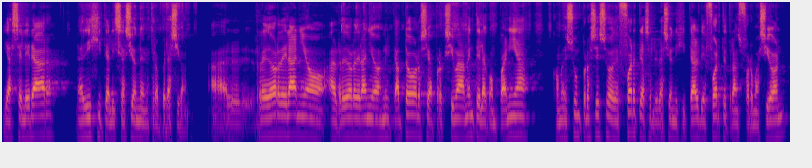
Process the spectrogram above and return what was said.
y acelerar la digitalización de nuestra operación. Alrededor del año, alrededor del año 2014 aproximadamente, la compañía comenzó un proceso de fuerte aceleración digital, de fuerte transformación,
